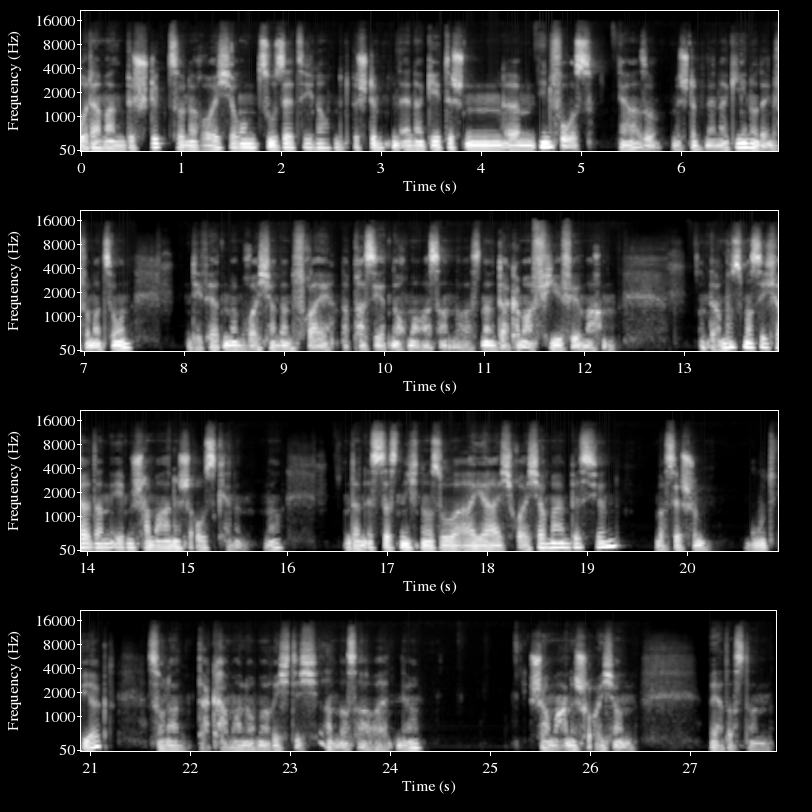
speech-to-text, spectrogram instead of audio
Oder man bestückt so eine Räucherung zusätzlich noch mit bestimmten energetischen ähm, Infos, ja, also bestimmten Energien oder Informationen. Die werden beim Räuchern dann frei. Da passiert noch mal was anderes. Ne? Da kann man viel, viel machen. Und da muss man sich halt dann eben schamanisch auskennen. Ne? Und dann ist das nicht nur so, ah ja, ich räuchere mal ein bisschen, was ja schon gut wirkt, sondern da kann man noch mal richtig anders arbeiten. Ja? Schamanisch räuchern wäre das dann.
